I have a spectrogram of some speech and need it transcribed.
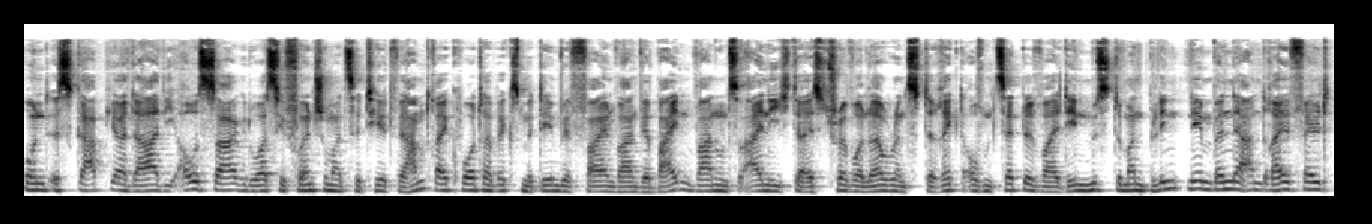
Und es gab ja da die Aussage, du hast sie vorhin schon mal zitiert, wir haben drei Quarterbacks, mit denen wir fallen waren. Wir beiden waren uns einig, da ist Trevor Lawrence direkt auf dem Zettel, weil den müsste man blind nehmen, wenn der an drei fällt.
